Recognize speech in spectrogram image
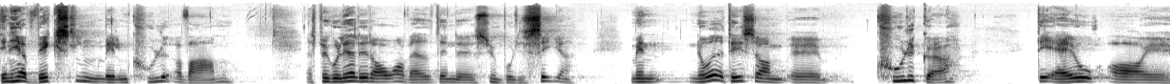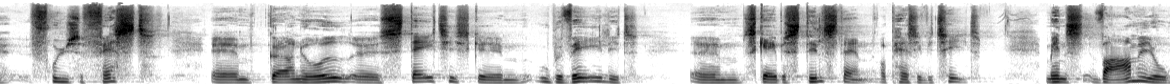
Den her vekslen mellem kulde og varme. Jeg spekulerer lidt over, hvad den øh, symboliserer. Men noget af det, som øh, kulde gør, det er jo at øh, fryse fast, øh, gøre noget øh, statisk, øh, ubevægeligt, øh, skabe stillstand og passivitet. Mens varme jo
